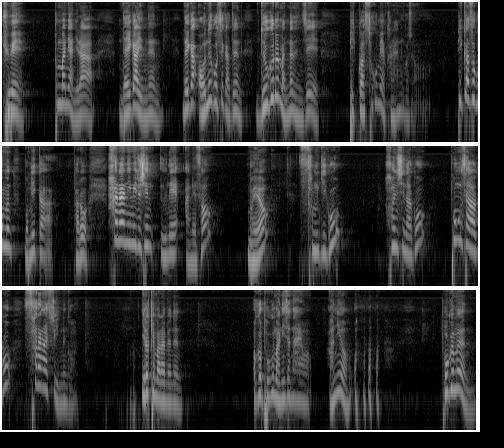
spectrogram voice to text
교회뿐만이 아니라 내가 있는 내가 어느 곳에 가든 누구를 만나든지 빛과 소금의 역할을 하는 거죠. 빛과 소금은 뭡니까? 바로 하나님이 주신 은혜 안에서 뭐예요? 섬기고 헌신하고 봉사하고 사랑할 수 있는 것. 이렇게 말하면은 어, 그거 복음 아니잖아요. 아니요. 복음은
